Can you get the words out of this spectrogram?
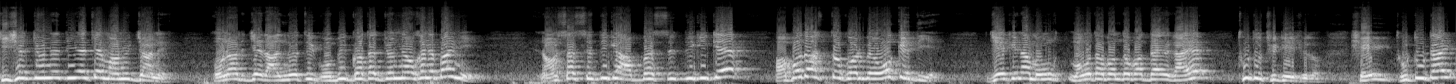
কিসের জন্য দিয়েছে মানুষ জানে। ওনার যে রাজনৈতিক অভিজ্ঞতার জন্য ওখানে পায়নি। নওশাদ সিদ্দিকি, আব্বাস সিদ্দিকিকে অপদস্থ করবে ওকে দিয়ে। যে কিনা মম- মমতা বন্দ্যোপাধ্যায়ের গায়ে থুতু ছিটিয়েছিল। সেই থুতুটাই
